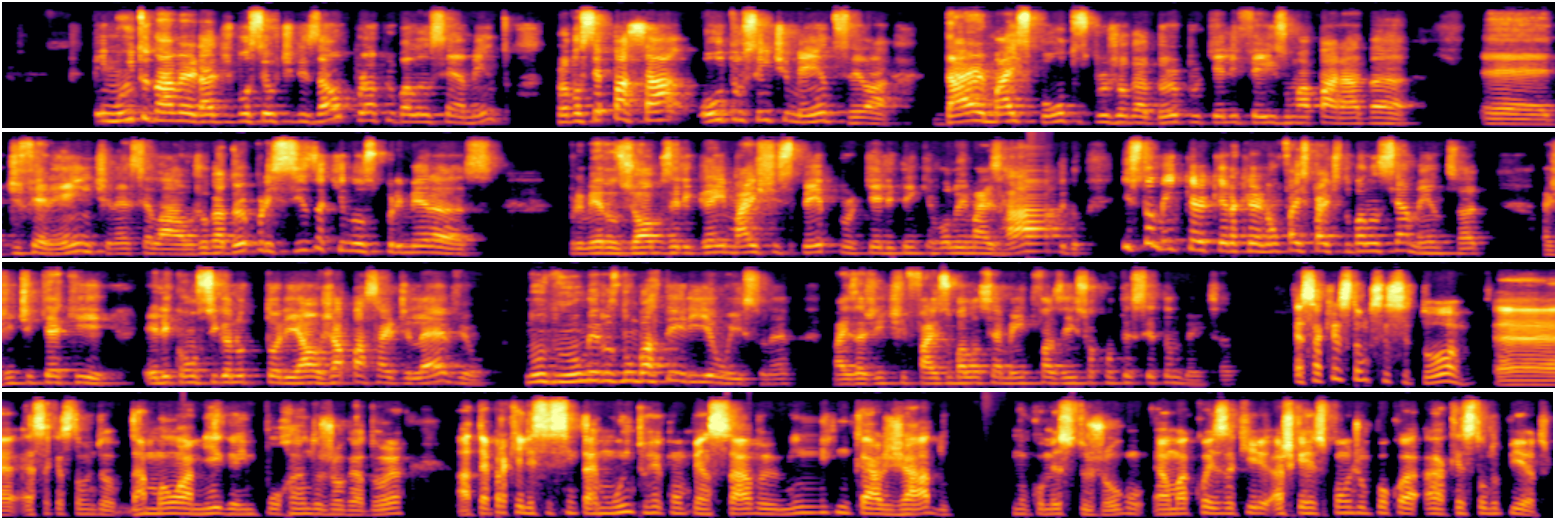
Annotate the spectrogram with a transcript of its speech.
Tem muito, na verdade, de você utilizar o próprio balanceamento para você passar outros sentimentos, sei lá, dar mais pontos para o jogador porque ele fez uma parada é, diferente, né? Sei lá, o jogador precisa que nos primeiras primeiros jogos ele ganhe mais XP porque ele tem que evoluir mais rápido. Isso também, quer queira, quer não, faz parte do balanceamento, sabe? A gente quer que ele consiga no tutorial já passar de level. Nos números não bateriam isso, né? Mas a gente faz o balanceamento fazer isso acontecer também, sabe? Essa questão que você citou, é, essa questão do, da mão amiga empurrando o jogador, até para que ele se sinta muito recompensável e engajado no começo do jogo, é uma coisa que acho que responde um pouco à questão do Pietro.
